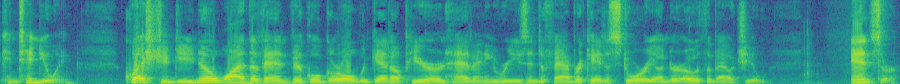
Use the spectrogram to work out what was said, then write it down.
Continuing. Question Do you know why the Van Vickle girl would get up here and have any reason to fabricate a story under oath about you? Answer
